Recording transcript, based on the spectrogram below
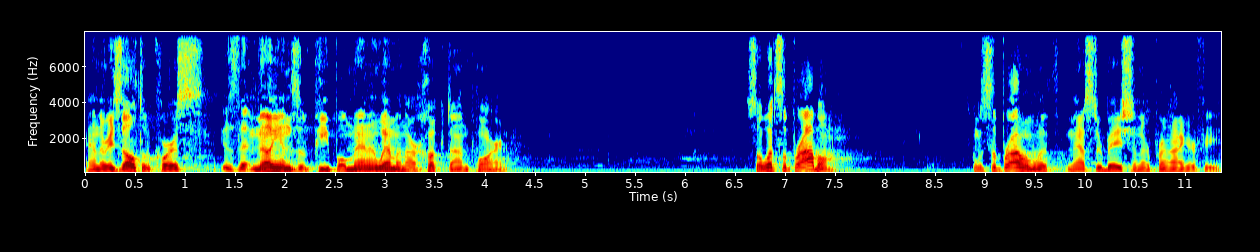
And the result, of course, is that millions of people, men and women, are hooked on porn. So, what's the problem? What's the problem with masturbation or pornography?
